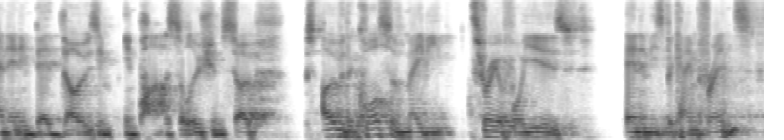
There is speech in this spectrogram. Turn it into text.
and then embed those in, in partner solutions. So over the course of maybe three or four years, enemies became friends.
